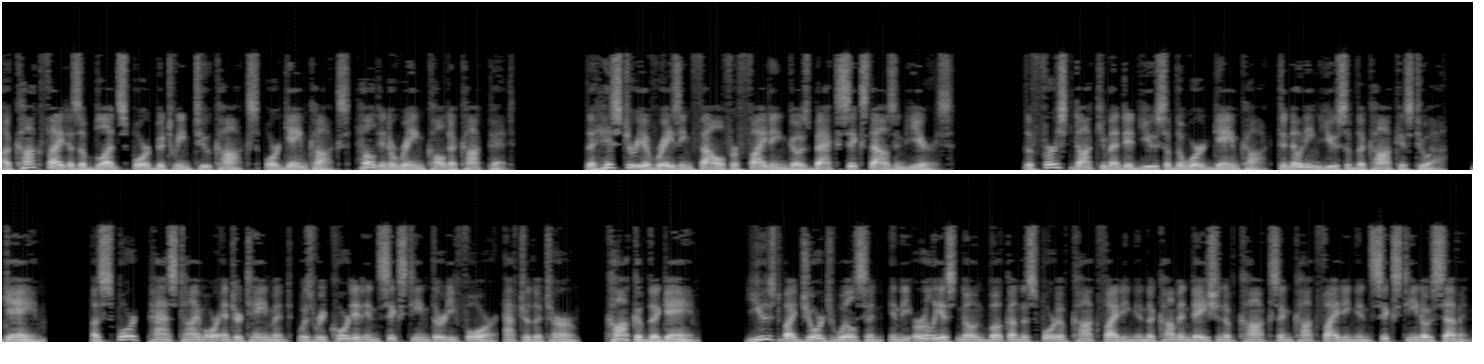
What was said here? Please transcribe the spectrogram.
A cockfight is a blood sport between two cocks, or gamecocks, held in a ring called a cockpit. The history of raising fowl for fighting goes back 6,000 years. The first documented use of the word gamecock, denoting use of the cock as to a game, a sport, pastime or entertainment, was recorded in 1634, after the term, "'cock of the game' used by George Wilson, in the earliest known book on the sport of cockfighting in the Commendation of Cocks and Cockfighting in 1607.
